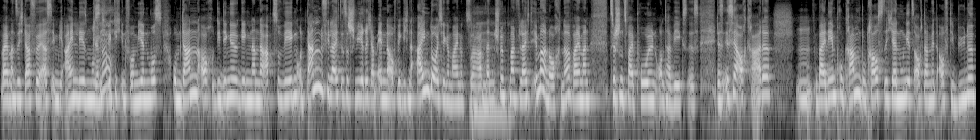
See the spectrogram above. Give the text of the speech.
weil man sich dafür erst irgendwie einlesen muss, Genau. sich wirklich informieren muss, um dann auch die Dinge gegeneinander abzuwägen. Und dann vielleicht ist es schwierig, am Ende auch wirklich eine eindeutige Meinung zu haben. Dann schwimmt man vielleicht immer noch, ne, weil man zwischen zwei Polen unterwegs ist. Das ist ja auch gerade mh, bei dem Programm, du traust dich ja nun jetzt auch damit auf die Bühne.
